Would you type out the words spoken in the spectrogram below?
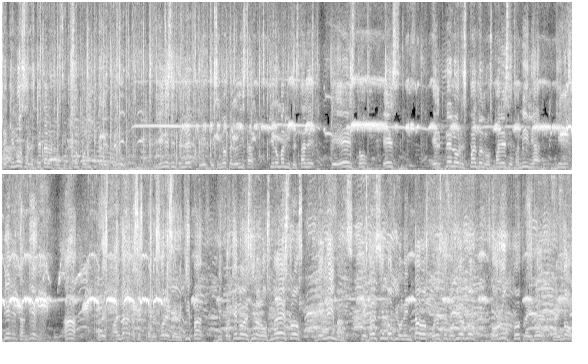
de que no se respeta la constitución política del Perú. Y en ese entender, este señor periodista, quiero manifestarle que esto es el pleno respaldo de los padres de familia, quienes vienen también a respaldar a sus profesores de Arequipa y por qué no decir a los maestros de Lima que están siendo violentados por este gobierno corrupto, traidor. traidor.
